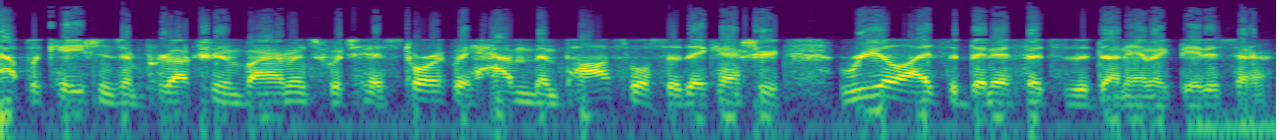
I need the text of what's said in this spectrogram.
applications in production environments which historically haven't been possible so they can actually realize the benefits of the dynamic data center.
